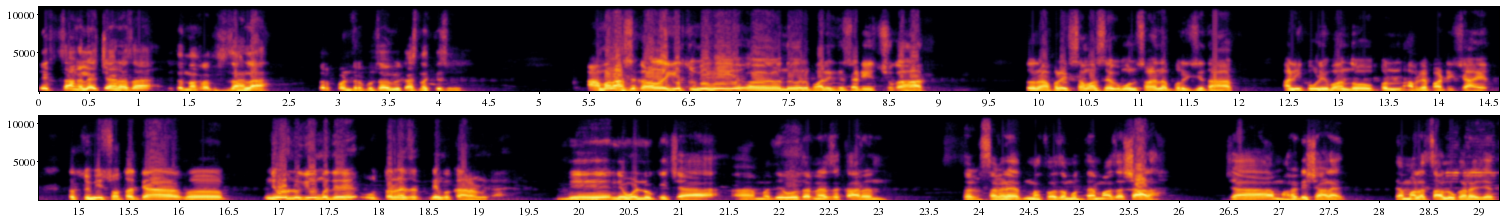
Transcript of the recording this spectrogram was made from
एक चांगल्या चेहऱ्याचा इथं नकारात्मक झाला तर पंढरपूरचा विकास नक्कीच होईल. आम्हाला असं कळालं की तुम्हीही ही नगरपालिकेसाठी इच्छुक आहात. तर आपण एक समाजसेवक म्हणून सगळ्यांना परिचित आहात आणि कोळी बांधव पण आपल्या पाठीचे आहेत. तर तुम्ही स्वतः त्या निवडणुकीमध्ये उतरण्याचं नेमकं कारण काय? मी निवडणुकीच्या मध्ये उतरण्याचं कारण स- सगळ्यात महत्त्वाचा मुद्दा आहे माझा शाळा. ज्या मराठी शाळा आहेत त्या मला चालू करायच्या आहेत.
